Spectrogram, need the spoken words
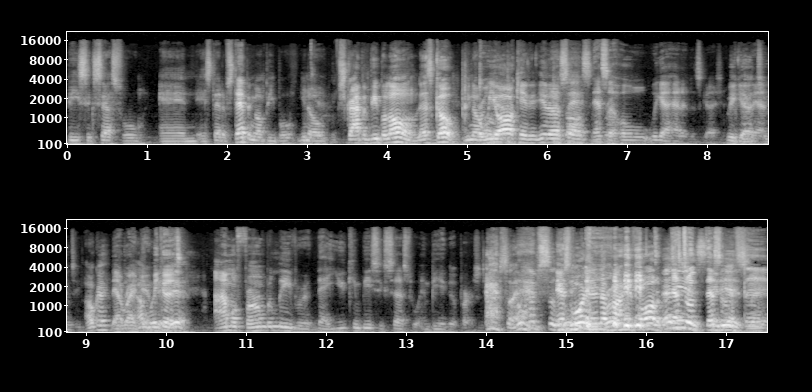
be successful and instead of stepping on people, you know, yeah. strapping people on, let's go. You know, we all can, you know That's what I'm saying? Awesome, That's bro. a whole, we got to have a discussion. We got we to. to. Okay. That right there. Because it, yeah. I'm a firm believer that you can be successful and be a good person. Absolutely. Absolutely. There's more than enough out here for all of us. that's what, that's what I'm saying.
